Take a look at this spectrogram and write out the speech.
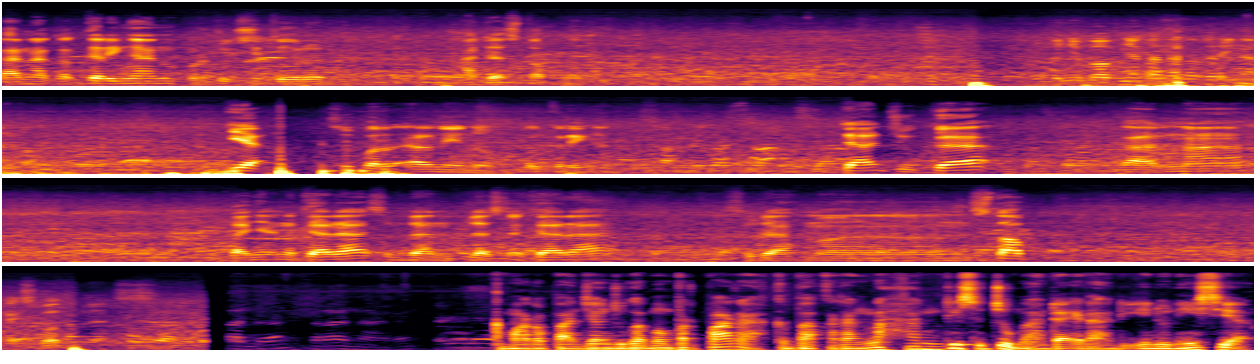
karena kekeringan produksi turun ada stoknya. Penyebabnya karena kekeringan Pak? Ya, super El Nino, kekeringan. Dan juga karena banyak negara, 19 negara sudah men-stop ekspor beras. Kemarau panjang juga memperparah kebakaran lahan di sejumlah daerah di Indonesia.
